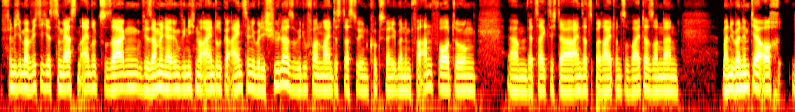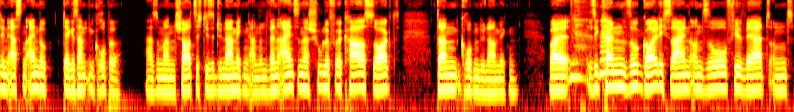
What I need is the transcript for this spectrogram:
finde ich immer wichtig ist, zum ersten Eindruck zu sagen, wir sammeln ja irgendwie nicht nur Eindrücke einzeln über die Schüler, so wie du vorhin meintest, dass du eben guckst, wer übernimmt Verantwortung, ähm, wer zeigt sich da einsatzbereit und so weiter, sondern man übernimmt ja auch den ersten Eindruck der gesamten Gruppe. Also man schaut sich diese Dynamiken an und wenn eins in der Schule für Chaos sorgt, dann Gruppendynamiken. Weil sie können so goldig sein und so viel wert und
